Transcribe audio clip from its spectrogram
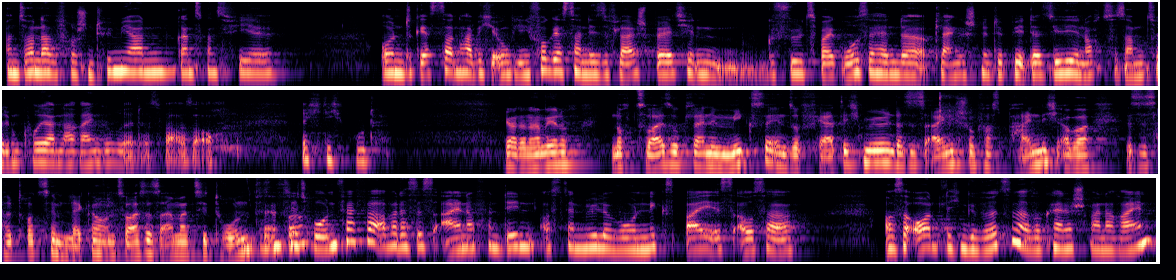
Ansonsten frischen Thymian, ganz, ganz viel. Und gestern habe ich irgendwie, vorgestern diese Fleischbällchen, gefühlt zwei große Hände, klein geschnitte Petersilie noch zusammen zu dem Koriander reingerührt. Das war also auch richtig gut. Ja, dann haben wir noch, noch zwei so kleine Mixe in so Fertigmühlen. Das ist eigentlich schon fast peinlich, aber es ist halt trotzdem lecker. Und zwar ist das einmal Das ist Zitronenpfeffer. Zitronenpfeffer, aber das ist einer von denen aus der Mühle, wo nichts bei ist, außer, außer ordentlichen Gewürzen, also keine Schweinereien.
